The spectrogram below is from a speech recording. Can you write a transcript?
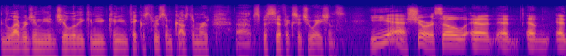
leveraging the agility? Can you can you take us through some customer uh, specific situations? Yeah, sure. So uh, uh, uh,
